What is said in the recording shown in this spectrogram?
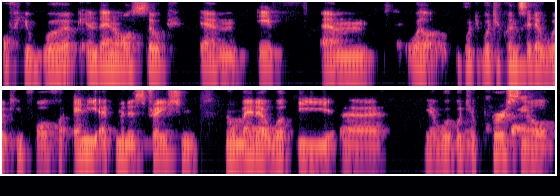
of your work, and then also um, if um, well, would, would you consider working for for any administration, no matter what the uh, yeah what, what your personal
